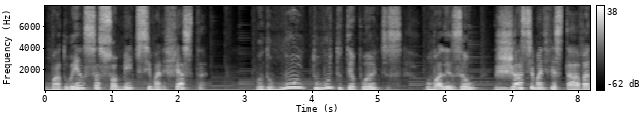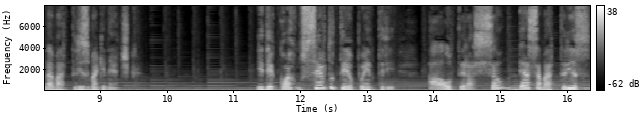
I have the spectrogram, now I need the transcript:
uma doença somente se manifesta quando, muito, muito tempo antes, uma lesão já se manifestava na matriz magnética. E decorre um certo tempo entre a alteração dessa matriz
